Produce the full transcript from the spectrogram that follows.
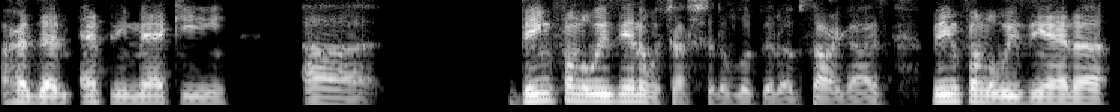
I heard that Anthony Mackie uh, being from Louisiana, which I should have looked it up. Sorry, guys. Being from Louisiana,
